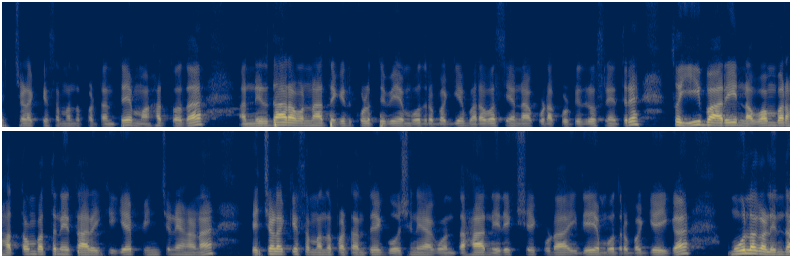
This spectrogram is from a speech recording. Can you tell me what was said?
ಹೆಚ್ಚಳಕ್ಕೆ ಸಂಬಂಧಪಟ್ಟಂತೆ ಮಹತ್ವದ ನಿರ್ಧಾರವನ್ನ ತೆಗೆದುಕೊಳ್ತೀವಿ ಎಂಬುದರ ಬಗ್ಗೆ ಭರವಸೆಯನ್ನ ಕೂಡ ಕೊಟ್ಟಿದ್ರು ಸ್ನೇಹಿತರೆ. ಸೊ ಈ ಬಾರಿ ನವೆಂಬರ್ ಹತ್ತೊಂಬತ್ತನೇ ತಾರೀಕಿಗೆ ಪಿಂಚಣಿ ಹಣ ಹೆಚ್ಚಳಕ್ಕೆ ಸಂಬಂಧಪಟ್ಟಂತೆ ಘೋಷಣೆಯಾಗುವಂತಹ ನಿರೀಕ್ಷೆ ಕೂಡ ಇದೆ ಎಂಬುದರ ಬಗ್ಗೆ ಈಗ ಮೂಲಗಳಿಂದ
